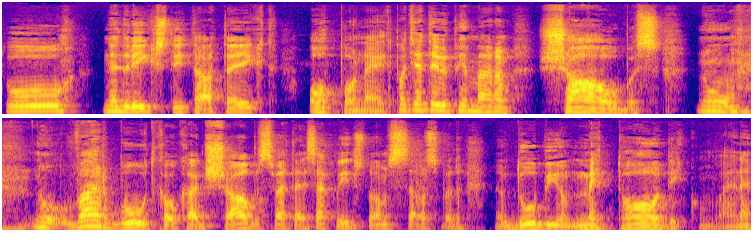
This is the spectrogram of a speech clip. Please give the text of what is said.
tu nedrīksti tā teikt, oponēt. Pat ja tev ir, piemēram, šaubas, nu, nu var būt kaut kādas šaubas, svētais akvīns Toms savs par dubiju metodiku, vai ne?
